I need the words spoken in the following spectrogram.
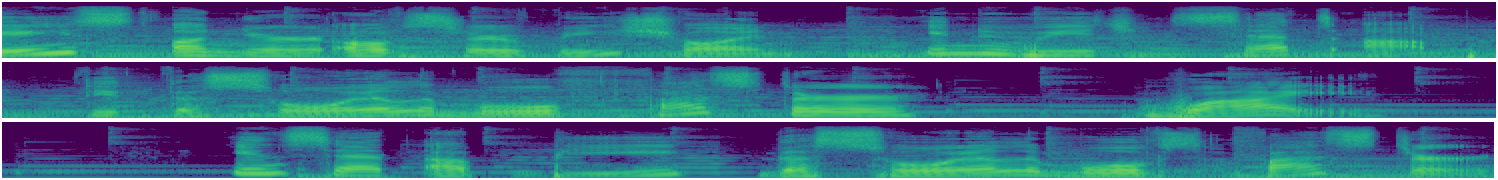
Based on your observation, in which setup did the soil move faster? Why? In setup B, the soil moves faster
